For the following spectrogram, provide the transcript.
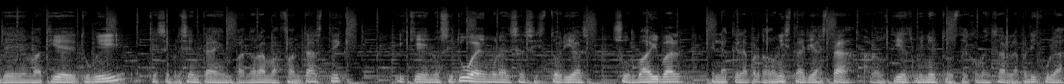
de Mathieu Toury, que se presenta en Panorama Fantastic y que nos sitúa en una de esas historias survival en la que la protagonista ya está a los 10 minutos de comenzar la película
